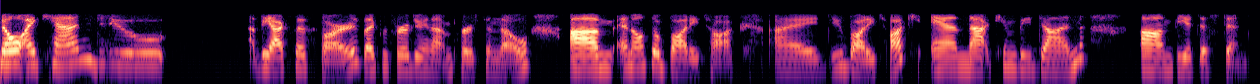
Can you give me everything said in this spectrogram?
no, I can do the access bars. I prefer doing that in person though. Um and also body talk. I do body talk and that can be done um via distance.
